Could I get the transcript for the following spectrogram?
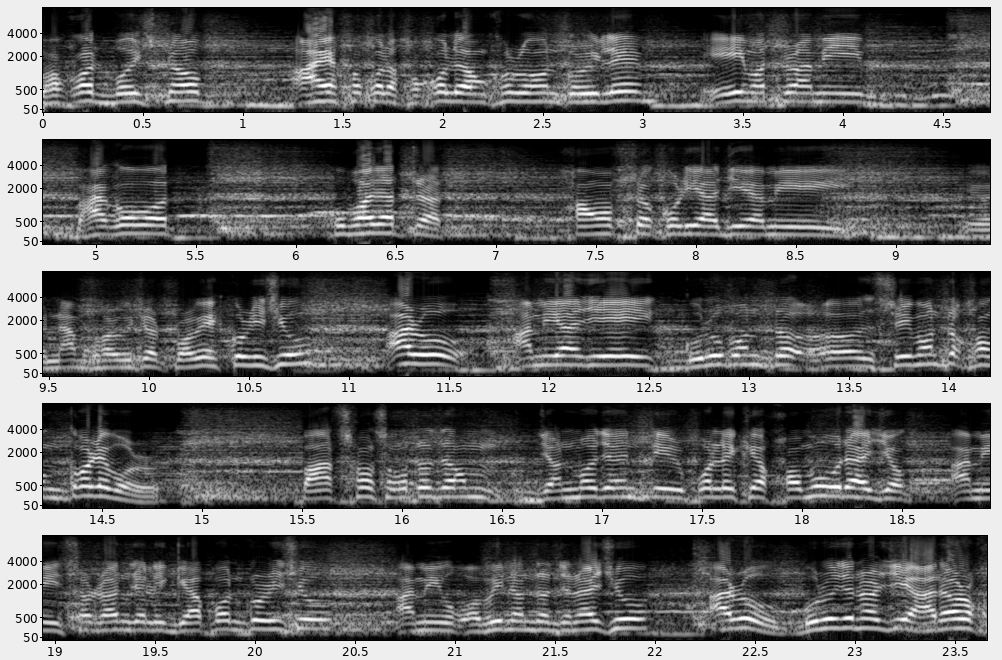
ভকত বৈষ্ণৱ আইসকলে সকলোৱে অংশগ্ৰহণ কৰিলে। এইমাত্ৰ আমি ভাগৱত শোভাযাত্ৰাত সমাপ্ত কৰি আজি আমি নামঘৰৰ ভিতৰত প্ৰৱেশ কৰিছোঁ। আৰু আমি আজি এই গুৰুমন্ত শ্ৰীমন্ত শংকৰদেৱৰ পাঁচশ চৌত্তৰতম জন্ম জয়ন্তীৰ উপলক্ষে সমূহ ৰাইজক আমি শ্ৰদ্ধাঞ্জলি জ্ঞাপন কৰিছোঁ আমি অভিনন্দন জনাইছোঁ। আৰু গুৰুজনৰ যি আদৰ্শ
